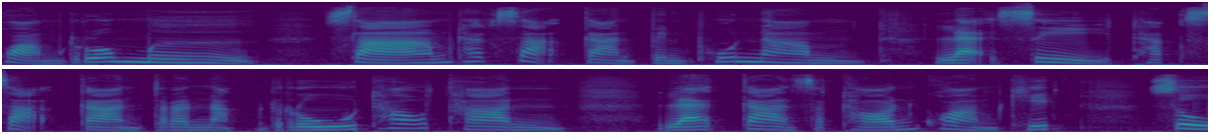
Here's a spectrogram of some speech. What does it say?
ความร่วมมือ 3. ทักษะการเป็นผู้นำ และ 4. ทักษะการตระหนักรู้เท่าทัน และการสะท้อนความคิด สู่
